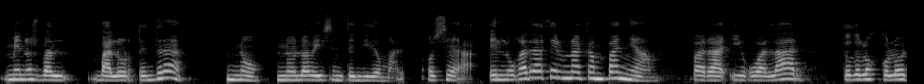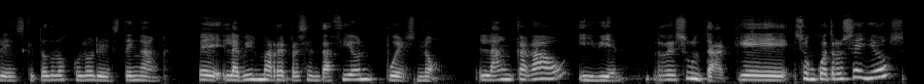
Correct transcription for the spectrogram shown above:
menos valor tendrá. No, no lo habéis entendido mal. O sea, en lugar de hacer una campaña para igualar todos los colores, que todos los colores tengan eh, la misma representación, pues no. La han cagado y bien resulta que son cuatro sellos,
